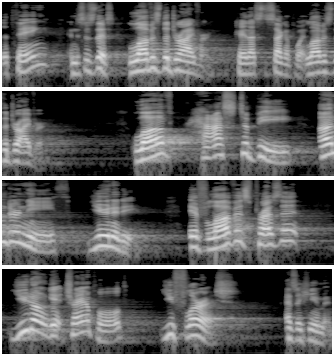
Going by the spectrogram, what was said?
The thing, and this is this love is the driver. Okay, that's the second point. Love is the driver. Love has to be underneath unity. If love is present, you don't get trampled, you flourish as a human.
